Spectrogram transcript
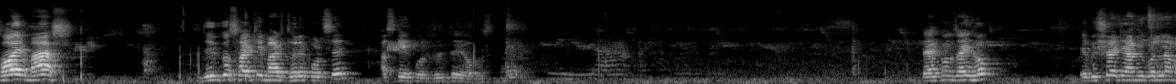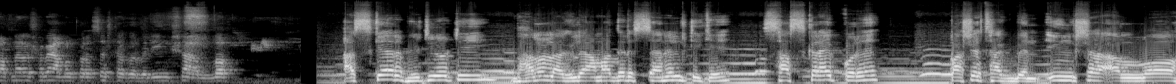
ছয় মাস, দীর্ঘ ছয়টি মাস ধরে পড়ছে, আজকে এই পর্যন্ত এই অবস্থা। তা এখন যাই হোক এই বিষয়টি আমি বললাম, আপনারা সবাই আমল করার চেষ্টা করবেন, ইনশাআল্লাহ। আজকের ভিডিওটি ভালো লাগলে আমাদের চ্যানেলটিকে সাবস্ক্রাইব করে পাশে থাকবেন ইনশা আল্লাহ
